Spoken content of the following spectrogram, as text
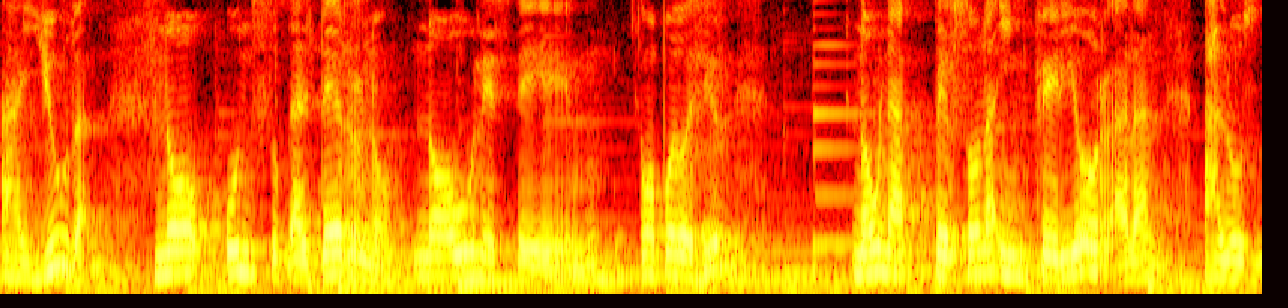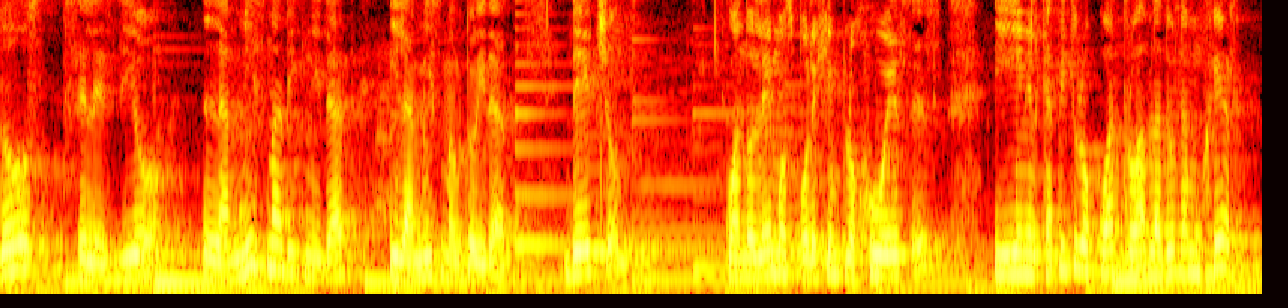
ayuda, no un subalterno, no un, este, ¿cómo puedo decir? No una persona inferior a Adán. A los dos se les dio la misma dignidad y la misma autoridad. De hecho, cuando leemos, por ejemplo, jueces, y en el capítulo 4 habla de una mujer,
